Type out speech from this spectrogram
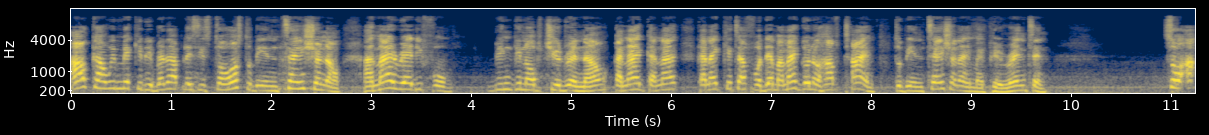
How can we make it a better place? It's to us to be intentional. Am I ready for bringing up children now? Can I, can I, can I cater for them? Am I going to have time to be intentional in my parenting? So I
